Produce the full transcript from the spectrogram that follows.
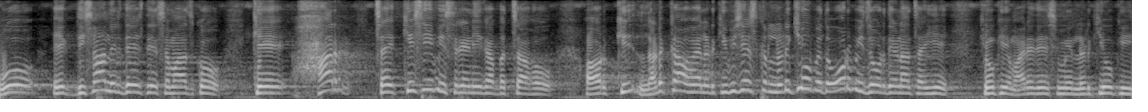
वो एक दिशा निर्देश दें समाज को कि हर चाहे किसी भी श्रेणी का बच्चा हो और कि लड़का हो या लड़की विशेषकर लड़कियों पे तो और भी ज़ोर देना चाहिए क्योंकि हमारे देश में लड़कियों की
